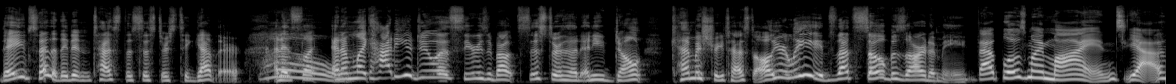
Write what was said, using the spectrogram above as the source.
they said that they didn't test the sisters together. Whoa. And it's like and I'm like, how do you do a series about sisterhood and you don't chemistry test all your leads? That's so bizarre to me. That blows my mind. Yeah.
